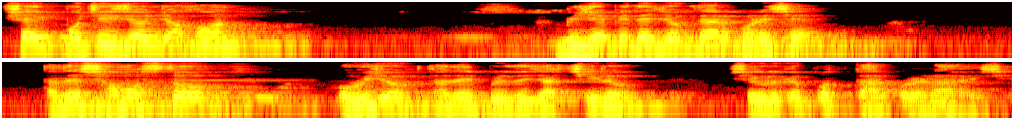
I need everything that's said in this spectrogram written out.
সেই পঁচিশ জন যখন বিজেপিতে যোগদান করেছে, তাদের সমস্ত অভিযোগ তাদের বিরুদ্ধে যা ছিল সেগুলোকে প্রত্যাহার করে নেওয়া হয়েছে।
